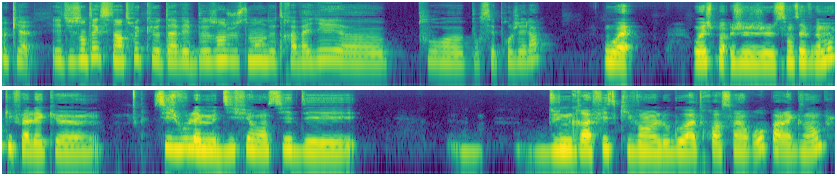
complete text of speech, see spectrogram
Ok. Et tu sentais que c'était un truc que tu avais besoin justement de travailler euh, pour, euh, pour ces projets-là? Ouais. Ouais, je, je, je sentais vraiment qu'il fallait que si je voulais me différencier des d'une graphiste qui vend un logo à 300 euros par exemple,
